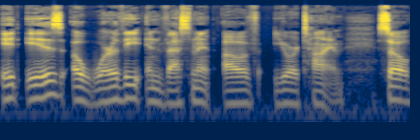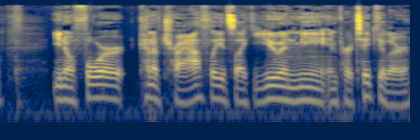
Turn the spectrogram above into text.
It is a worthy investment of your time. So, you know, for kind of triathletes like you and me in particular,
